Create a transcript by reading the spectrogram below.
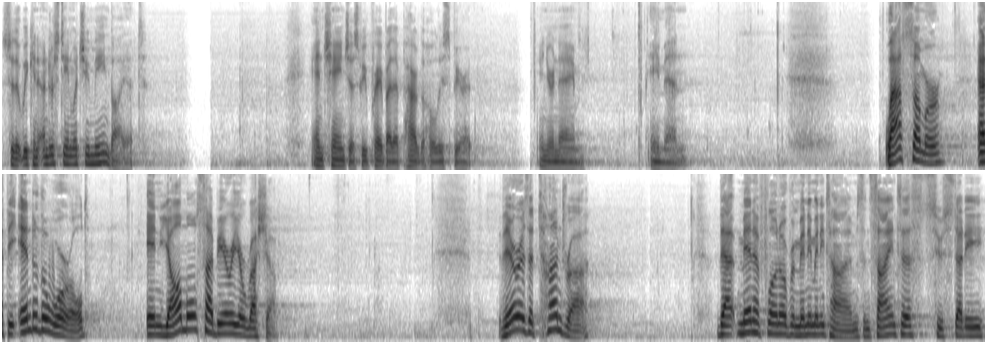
so that we can understand what you mean by it? And change us, we pray by the power of the Holy Spirit. In your name, amen. Last summer, at the end of the world, in Yamal, Siberia, Russia, there is a tundra that men have flown over many, many times, and scientists who study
